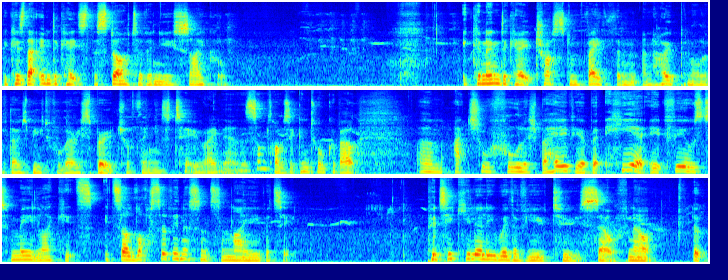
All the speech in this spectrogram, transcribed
because that indicates the start of a new cycle. It can indicate trust and faith and, and hope and all of those beautiful, very spiritual things too, right? And sometimes it can talk about um, actual foolish behaviour, but here it feels to me like it's it's a loss of innocence and naivety, particularly with a view to self. Now, look,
